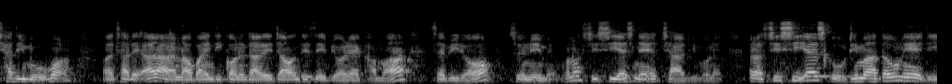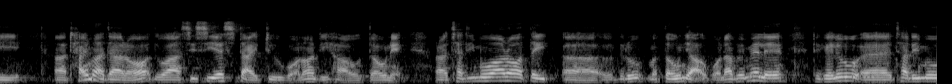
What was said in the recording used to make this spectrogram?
chatimo ပေါ့နော် chat အဲ့ဒါနောက်ပိုင်းဒီ connector တွေအကြောင်းအသေးစိတ်ပြောတဲ့အခါမှာဆက်ပြီးတော့ဆွေးနွေးမယ်ပေါ့နော် CCS နဲ့ chatimo နဲ့အဲ့တော့ CCS ကိုဒီမှာသုံးတဲ့ဒီ အာထိုင်းမှာကြတော့သူက CCS type 2ပေါ့နော်ဒီဟာကိုသုံးတယ်အဲ့တော့ Chatimo ကတော့တိတ်အာသူတို့မသုံးကြဘူးပေါ့ဒါပေမဲ့လည်းတကယ်လို့အဲ Chatimo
